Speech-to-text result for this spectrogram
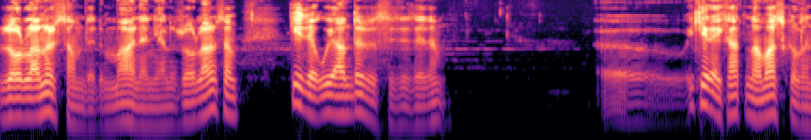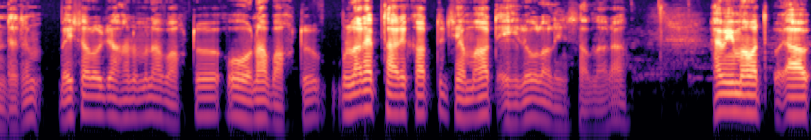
Zorlanırsam dedim manen yani zorlanırsam gece uyandırır sizi dedim. Ee, iki rekat namaz kılın dedim. Veysel Hoca hanımına baktı, o ona baktı. Bunlar hep tarikatlı cemaat ehli olan insanlara. Hem İmam Hat-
